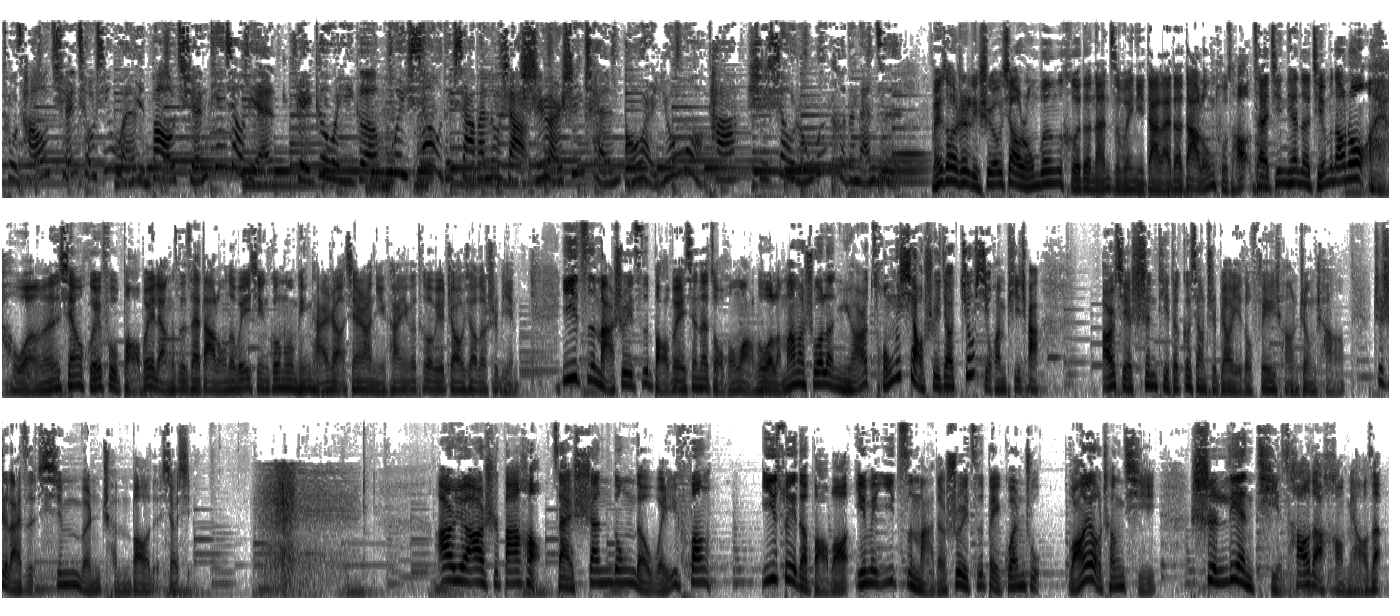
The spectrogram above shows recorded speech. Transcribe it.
吐槽全球新闻，引爆全天笑点，给各位一个会笑的下班路上，时而深沉，偶尔幽默。他是笑容温和的男子。没错，这里是由笑容温和的男子为你带来的大龙吐槽。在今天的节目当中，哎呀，我们先回复“宝贝”两个字，在大龙的微信公众平台上，先让你看一个特别招笑的视频。一字马睡姿宝贝现在走红网络了。妈妈说了，女儿从小睡觉就喜欢劈叉，而且身体的各项指标也都非常正常。这是来自新闻晨报的消息。二月二十八号，在山东的潍坊，一岁的宝宝因为一字马的睡姿被关注，网友称其是练体操的好苗子。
